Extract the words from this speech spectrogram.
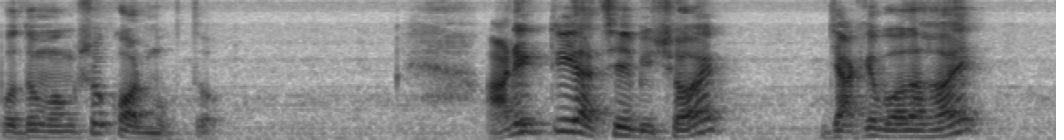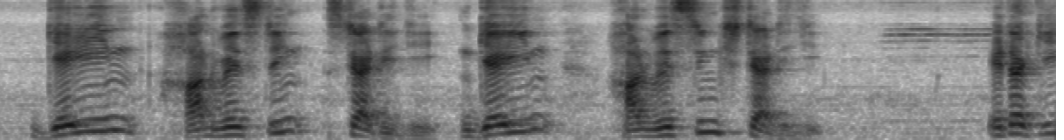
প্রথম অংশ করমুক্ত। আরেকটি আছে বিষয়, যাকে বলা হয় gain harvesting strategy gain harvesting strategy এটা কি?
